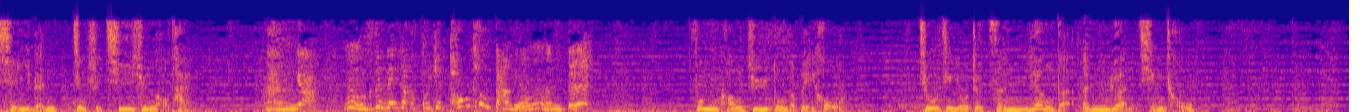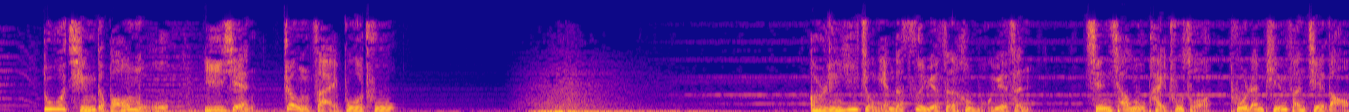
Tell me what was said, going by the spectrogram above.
嫌疑人竟是七旬老太。哎呀，我这个东西统统打掉，嗯得。疯狂举动的背后，究竟有着怎样的恩怨情仇？多情的保姆，一线正在播出。二零一九年的四月份和五月份，仙霞路派出所突然频繁接到。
